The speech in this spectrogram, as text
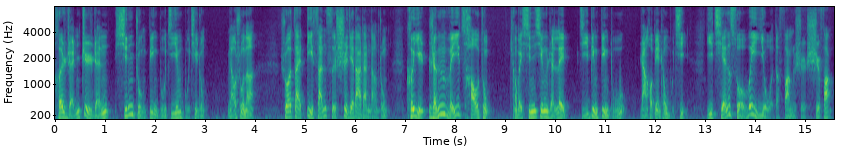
和人治人新种病毒基因武器中，描述呢说，在第三次世界大战当中，可以人为操纵成为新兴人类疾病病毒，然后变成武器，以前所未有的方式释放。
